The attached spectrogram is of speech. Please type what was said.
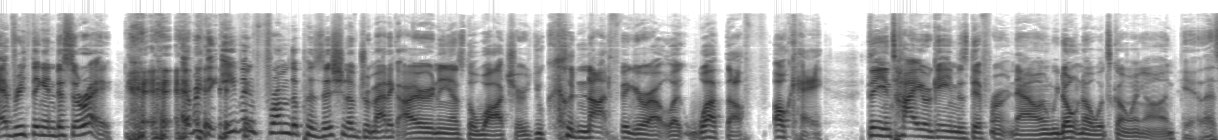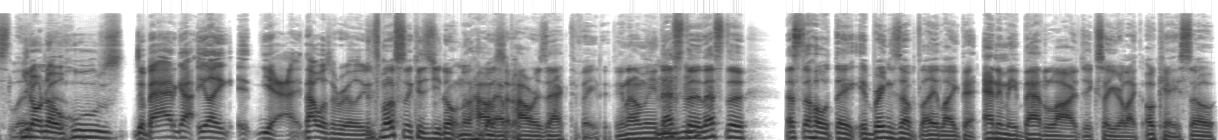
everything in disarray. everything even from the position of dramatic irony as the watcher you could not figure out like what the f- okay the entire game is different now, and we don't know what's going on. Yeah, that's lit. You don't know who's the bad guy. Like, it, yeah, that was a really. It's mostly because you don't know how Well that up. power is activated. You know what I mean? That's the mm-hmm. that's the that's the whole thing. It brings up like like the anime battle logic. So you're like, okay, so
